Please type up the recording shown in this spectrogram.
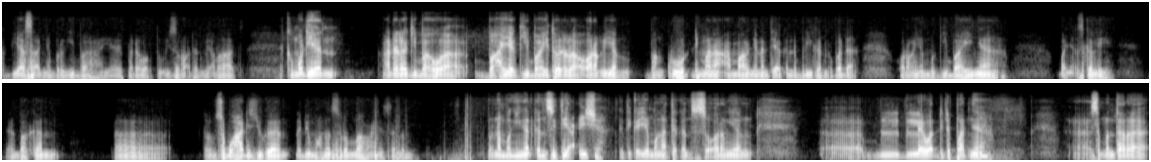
kebiasaannya bergibah ya pada waktu Isra dan Mi'raj. Kemudian ada lagi bahwa bahaya gibah itu adalah orang yang bangkrut di mana amalnya nanti akan diberikan kepada orang yang menggibahinya banyak sekali dan bahkan uh, dalam sebuah hadis juga Nabi Muhammad SAW pernah mengingatkan Siti Aisyah ketika ia mengatakan seseorang yang uh, lewat di depannya uh, sementara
